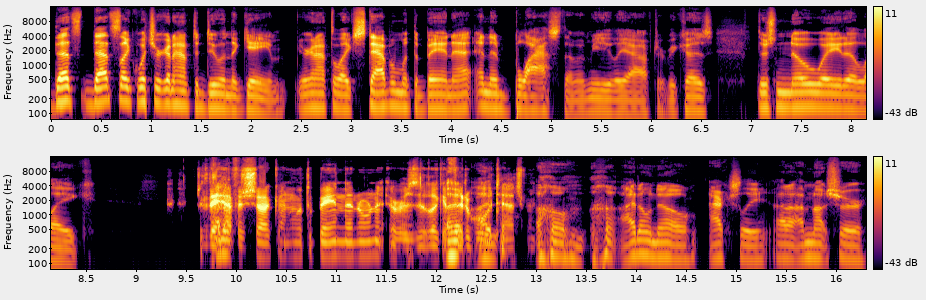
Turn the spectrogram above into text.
That's that's like what you're gonna have to do in the game. You're gonna have to like stab them with the bayonet and then blast them immediately after because there's no way to like Do they have a shotgun with the bayonet on it, or is it like a I- fittable I- attachment? um I don't know actually I, I'm not sure,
